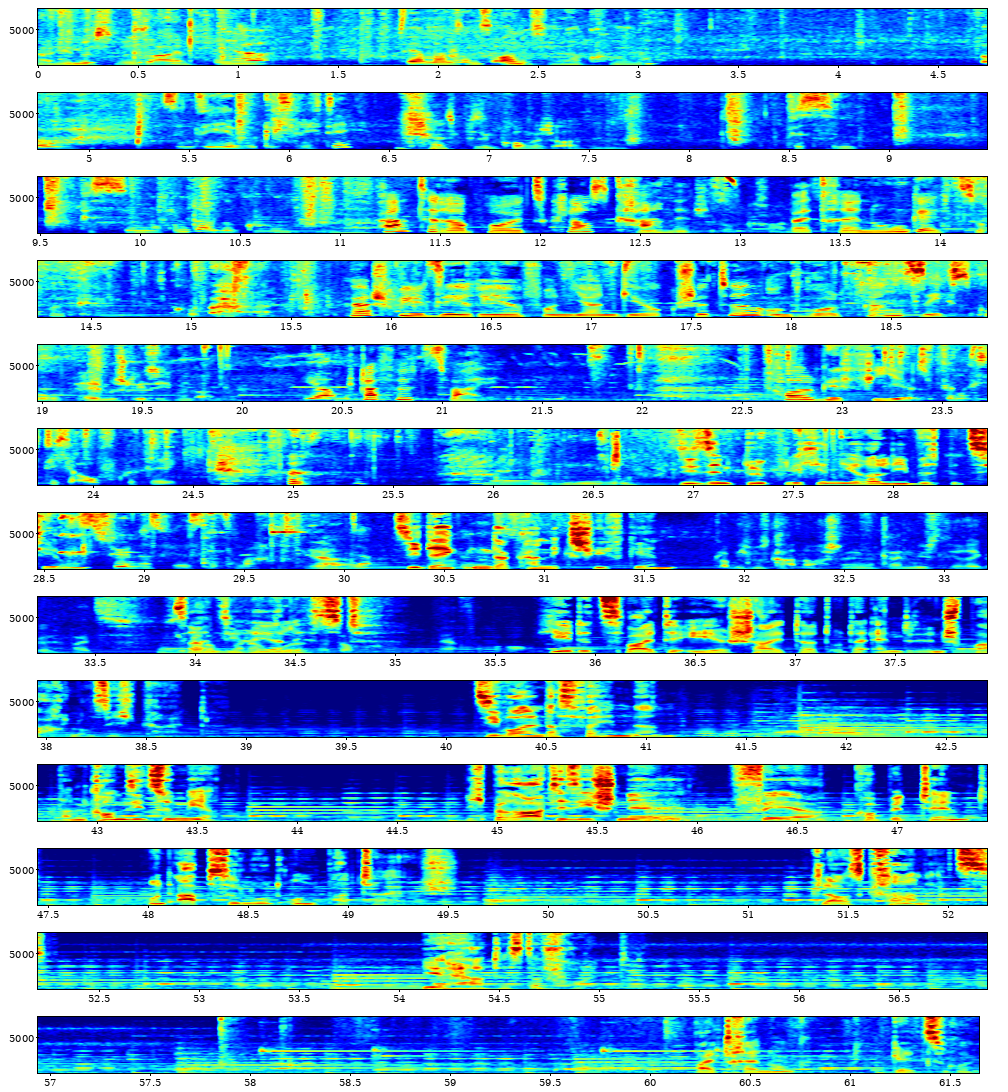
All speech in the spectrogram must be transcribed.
Ja, hier müssten wir sein. Ja, wäre man sonst auch nicht hingekommen, ne? Oh, sind wir hier wirklich richtig? Ja, ist ein bisschen komisch aussehen, ne? Bisschen, bisschen runtergekommen. Paartherapeut Klaus Kranitz. Bei Trennung Geld zurück. Hörspielserie von Jan-Georg Schütte und Wolfgang Sesko. Helme schließe ich mit an. ne? Ja, Staffel 2. Folge 4. ich bin richtig aufgeregt. Sie sind glücklich in Ihrer Liebesbeziehung? Schön, dass wir das jetzt machen. Ja. Sie denken, da kann nichts schiefgehen? Ich glaube, ich muss gerade noch schnell eine kleine Müsli-Regel, weil es... Seien Sie Realist. Jede zweite Ehe scheitert oder endet in Sprachlosigkeit. Sie wollen das verhindern? Dann kommen Sie zu mir. Ich berate Sie schnell, fair, kompetent und absolut unparteiisch. Klaus Kranitz. Ihr härtester Freund. Bei Trennung Geld zurück.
